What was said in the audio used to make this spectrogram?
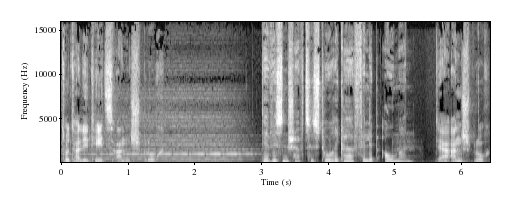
Totalitätsanspruch. Der Wissenschaftshistoriker Philipp Aumann. Der Anspruch,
